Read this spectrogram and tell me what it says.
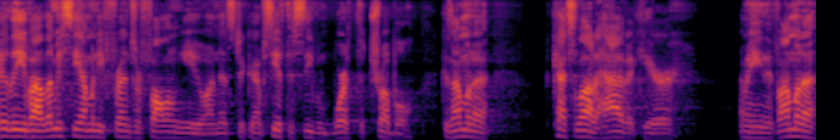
Hey, Levi, let me see how many friends are following you on Instagram. See if this is even worth the trouble, because I'm going to catch a lot of havoc here. I mean, if I'm going to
